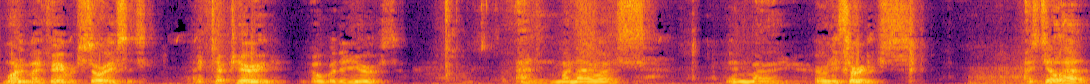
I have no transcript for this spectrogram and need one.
one of my favorite stories is I kept hearing it over the years. And when I was in my early 30s, I still had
